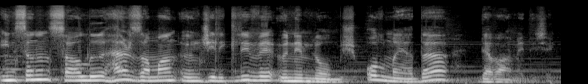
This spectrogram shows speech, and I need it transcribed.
insanın sağlığı her zaman öncelikli ve önemli olmuş olmaya da devam edecek.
